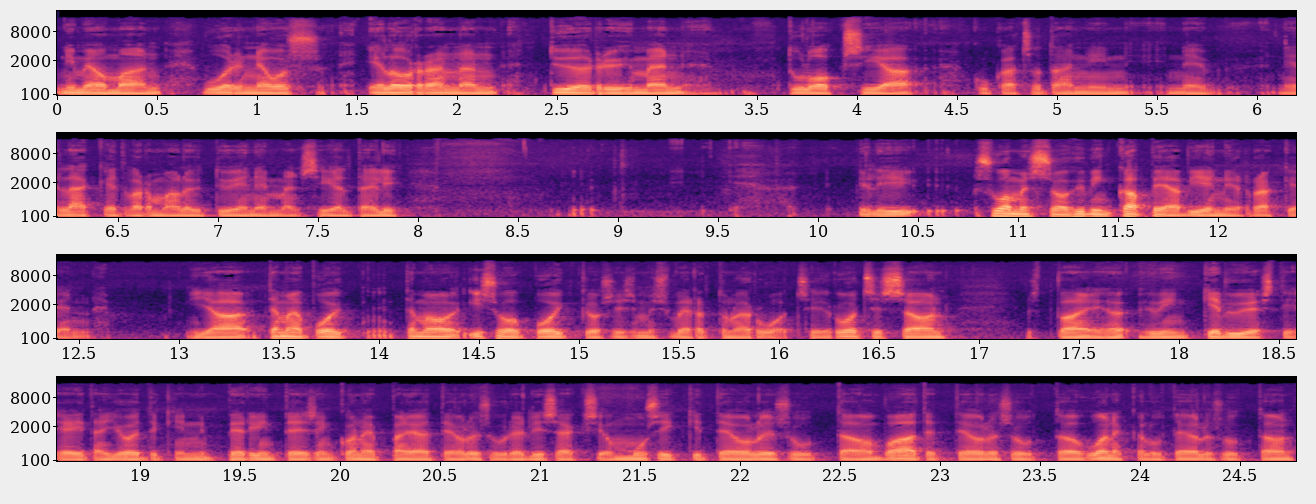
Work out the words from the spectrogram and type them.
nimenomaan vuorineuvos Elorannan työryhmän tuloksia, kun katsotaan, niin ne, ne lääkkeet varmaan löytyy enemmän sieltä. Eli, eli Suomessa on hyvin kapea viennin rakenne. Ja tämä, poik- tämä on iso poikkeus esimerkiksi verrattuna Ruotsiin. Ruotsissa on, just vain hyvin kevyesti heitän joitakin, niin perinteisen konepajateollisuuden lisäksi on musiikkiteollisuutta, on vaateteollisuutta, on huonekaluteollisuutta, on,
